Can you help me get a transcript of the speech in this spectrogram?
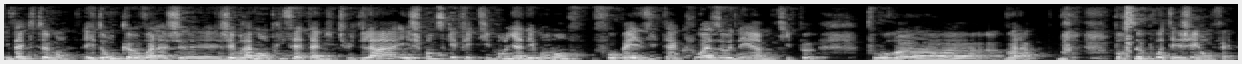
Exactement. Et donc euh, voilà, j'ai vraiment pris cette habitude-là, et je pense qu'effectivement il y a des moments, faut pas hésiter à cloisonner un petit peu pour euh, voilà, pour se protéger en fait.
